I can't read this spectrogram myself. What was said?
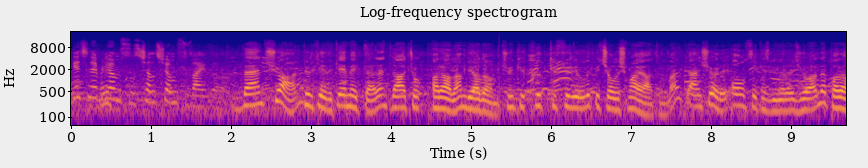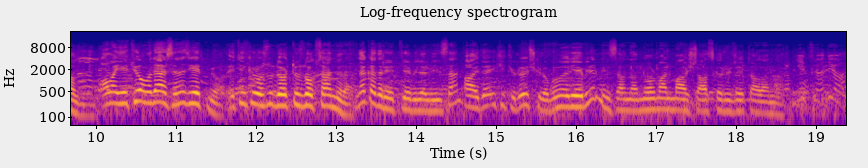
Emeklisiniz. Geçinebiliyor musunuz? Çalışıyor musunuz aynı zamanda? Ben şu an Türkiye'deki emeklerden daha çok para alan bir adamım. Çünkü 40 küsur yıllık bir çalışma hayatım var. Yani şöyle 18 bin lira civarında para alıyorum. Ama yetiyor mu derseniz yetmiyor. Etin kilosu 490 lira. Ne kadar et yiyebilir bir insan? Ayda 2 kilo 3 kilo. Bunu ödeyebilir mi insanlar? Normal maaşlı asgari ücretli alanlar. Yetiyor diyorlar.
